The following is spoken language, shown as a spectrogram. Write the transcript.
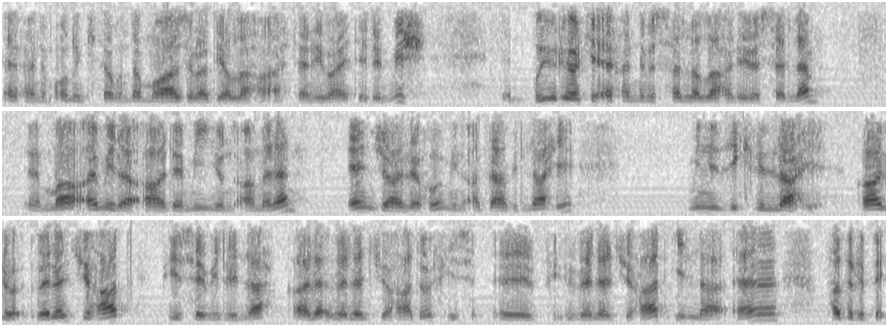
Efendim onun kitabında Muaz radıyallahu anh'ten rivayet edilmiş. E, buyuruyor ki Efendimiz sallallahu aleyhi ve sellem e, Ma amile ademiyyun amelen encalehu min azabillahi min zikrillahi. Kalu velel cihad fi sebilillah kale velel cihadu fi e, velel cihad illa en tadribe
